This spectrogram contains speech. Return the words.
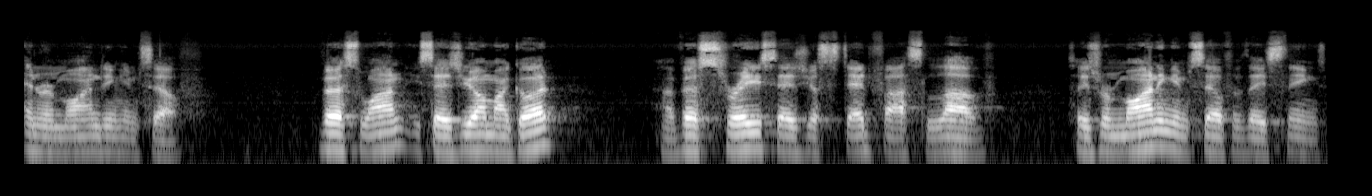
and reminding himself. Verse 1, he says, You are my God. Uh, verse 3 says, Your steadfast love. So he's reminding himself of these things,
